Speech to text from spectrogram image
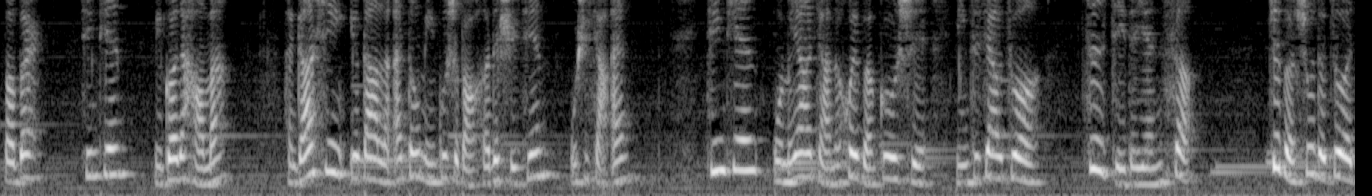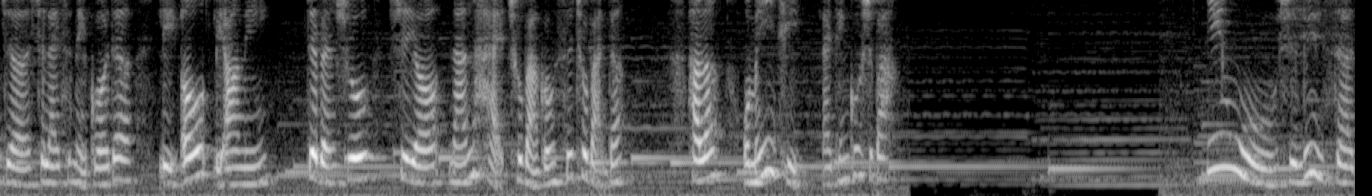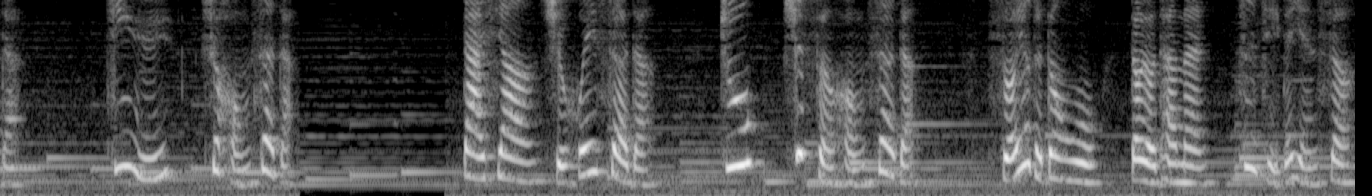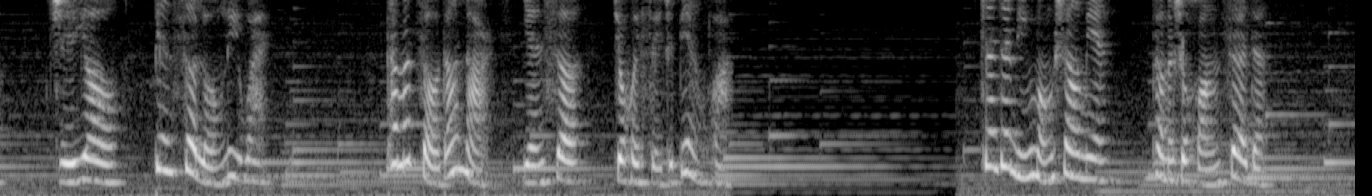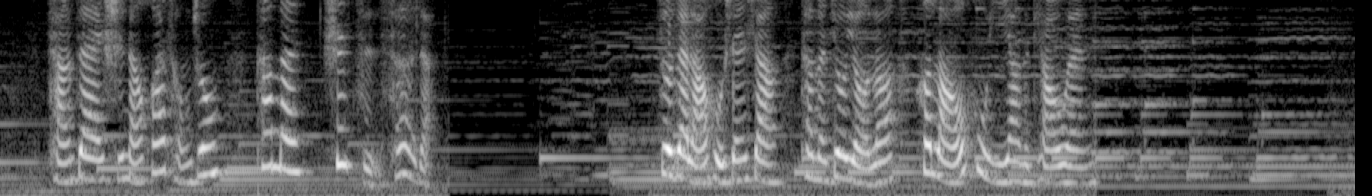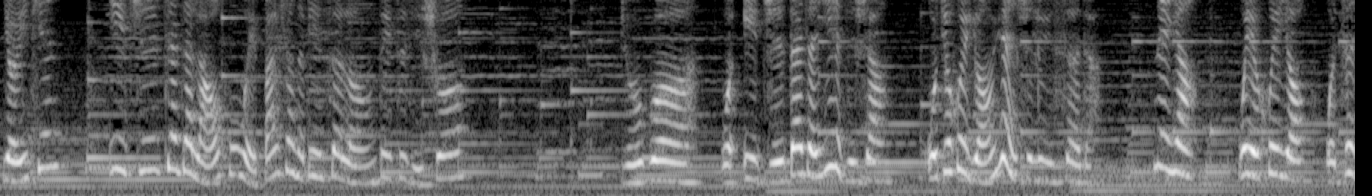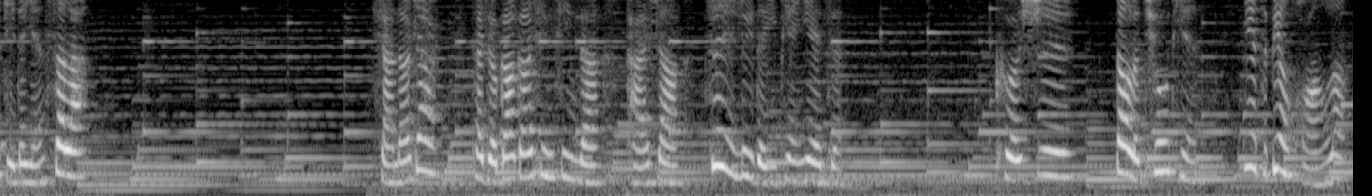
宝贝儿，今天你过得好吗？很高兴又到了安东尼故事宝盒的时间，我是小安。今天我们要讲的绘本故事名字叫做《自己的颜色》。这本书的作者是来自美国的里欧·里奥尼。这本书是由南海出版公司出版的。好了，我们一起来听故事吧。鹦鹉是绿色的，金鱼是红色的，大象是灰色的，猪是粉红色的。所有的动物都有它们自己的颜色，只有变色龙例外。它们走到哪儿，颜色就会随着变化。站在柠檬上面，它们是黄色的。藏在石楠花丛中，它们是紫色的；坐在老虎身上，它们就有了和老虎一样的条纹。有一天，一只站在老虎尾巴上的变色龙对自己说：“如果我一直待在叶子上，我就会永远是绿色的，那样我也会有我自己的颜色啦。”想到这儿，他就高高兴兴地爬上最绿的一片叶子。可是，到了秋天，叶子变黄了，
